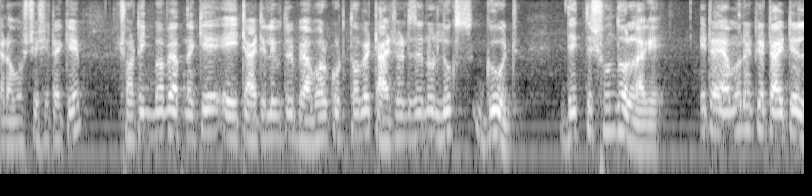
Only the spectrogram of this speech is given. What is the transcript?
আর অবশ্যই সেটাকে সঠিকভাবে আপনাকে এই টাইটেলের ভিতরে ব্যবহার করতে হবে। টাইটেলটা যেন লুকস গুড দেখতে সুন্দর লাগে। এটা এমন একটা টাইটেল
